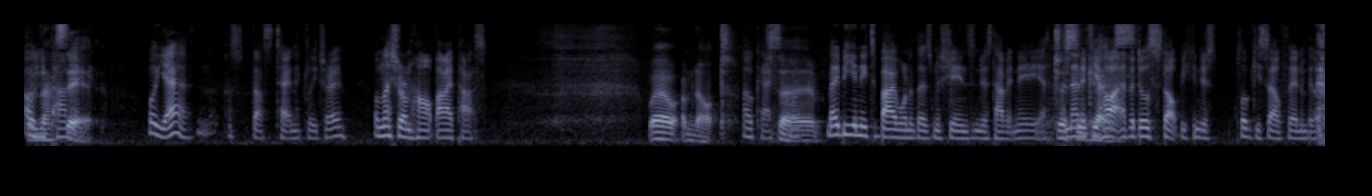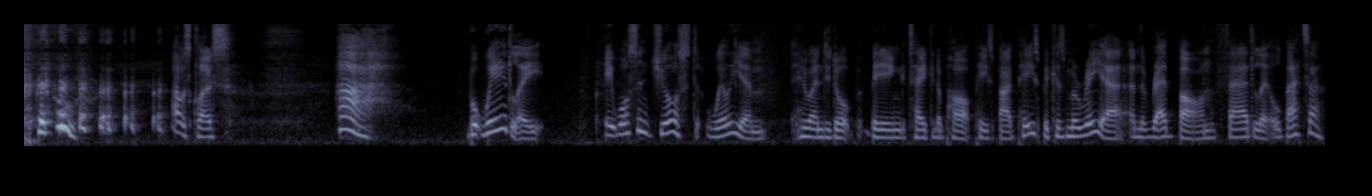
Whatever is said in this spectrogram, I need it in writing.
Oh, then that's panic. it. Well, yeah, that's, that's technically true. Unless you're on heart bypass. Well, I'm not. Okay. So well, maybe you need to buy one of those machines and just have it near you. Just and then if your heart ever does stop, you can just plug yourself in and be like, Whew, that was close. Ah. But weirdly, it wasn't just William who ended up being taken apart piece by piece because Maria and the Red Barn fared little better.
